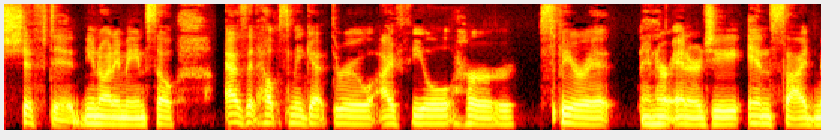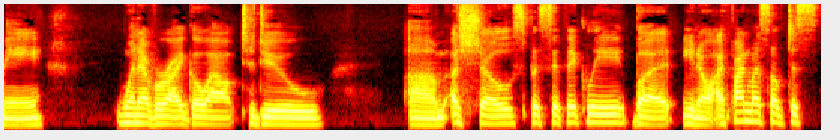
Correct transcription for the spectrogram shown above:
shifted. You know what I mean? So as it helps me get through, I feel her spirit and her energy inside me whenever I go out to do um, a show specifically. But, you know, I find myself just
